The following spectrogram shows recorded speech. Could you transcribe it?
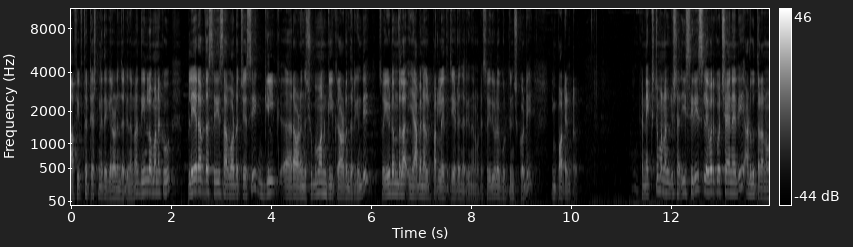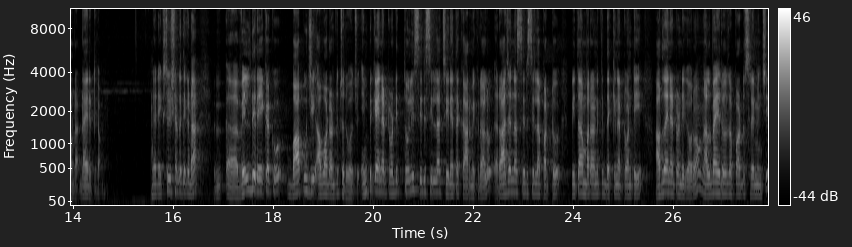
ఆ ఫిఫ్త్ టెస్ట్ అయితే గెలవడం జరిగింది దీనిలో మనకు player of the series award వచ్చేసి గిల్ రావడం శుభమాన్ గిల్కి రావడం జరిగింది. సో ఏడు వందల యాభై నాలుగు పర్లు అయితే చేయడం జరిగింది అనమాట సో ఇది కూడా గుర్తుంచుకోండి. ఇంపార్టెంట్. నెక్స్ట్ మనం చూసిన ఈ సిరీస్లో ఎవరికి వచ్చాయనేది అడుగుతారు అనమాట డైరెక్ట్గా నెక్స్ట్ చూసినట్టయితే ఇక్కడ వెల్ది రేఖకు బాపూజీ అవార్డు అంటూ చూడవచ్చు ఎంపికైనటువంటి తొలి సిరిసిల్ల చేనేత కార్మికురాలు రాజన్న సిరిసిల్ల పట్టు పీతాంబరానికి దక్కినటువంటి అరుదైనటువంటి గౌరవం నలభై ఐదు రోజుల పాటు శ్రమించి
